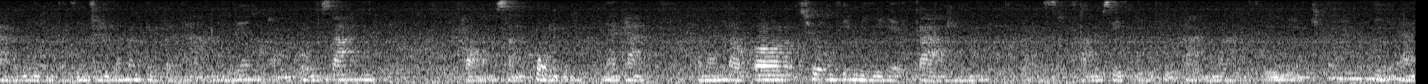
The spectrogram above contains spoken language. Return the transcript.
การเมืองแต่จริงๆแล้วมันเป็นปัญหาในเรื่องของโครงสร้างของสังคมนะคะเพราะนั้นเราก็ช่วงที่มีเหตุการณ์ สามสี่ปีที่ผ่านมาที่ที่อ่า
